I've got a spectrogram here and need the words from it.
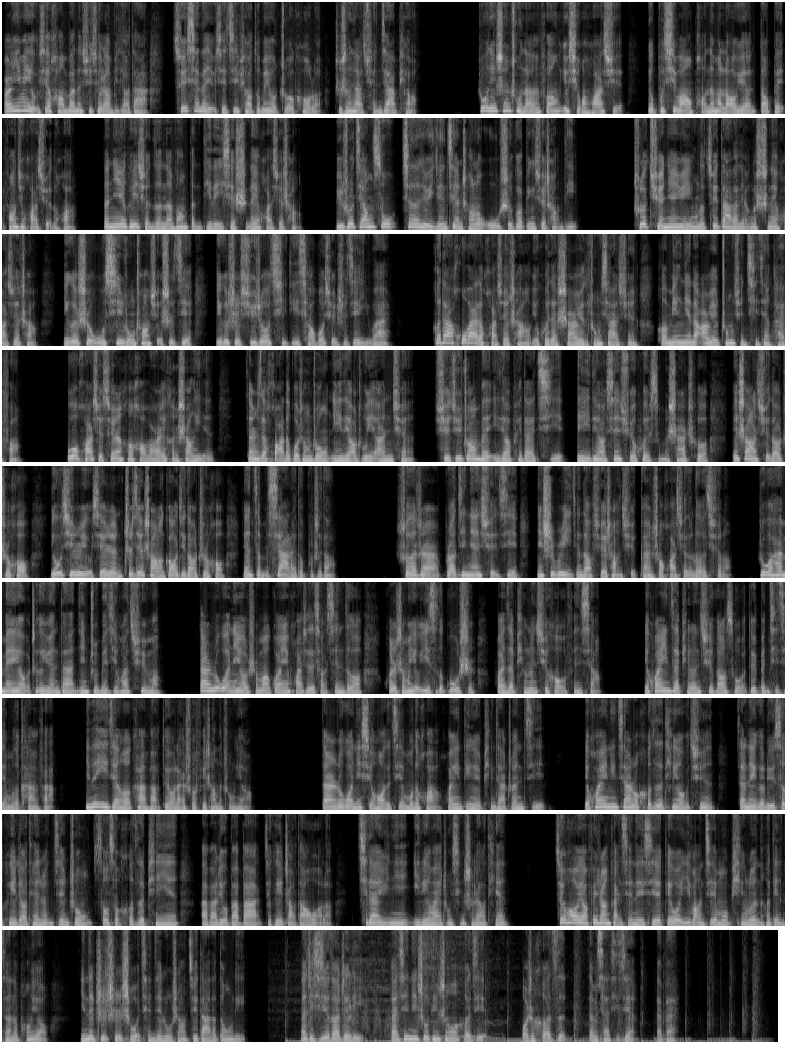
而因为有些航班的需求量比较大，所以现在有些机票都没有折扣了，只剩下全价票。如果您身处南方，又喜欢滑雪，又不希望跑那么老远到北方去滑雪的话，那您也可以选择南方本地的一些室内滑雪场，比如说江苏现在就已经建成了五十个冰雪场地。除了全年运营的最大的两个室内滑雪场，一个是无锡融创雪世界，一个是徐州启迪乔博雪世界以外，各大户外的滑雪场也会在十二月的中下旬和明年的二月中旬期间开放。不过滑雪虽然很好玩，也很上瘾，但是在滑的过程中，你一定要注意安全，雪具装备一定要佩戴齐，也一定要先学会怎么刹车，别上了雪道之后，尤其是有些人直接上了高级道之后，连怎么下来都不知道。说到这儿，不知道今年雪季您是不是已经到雪场去感受滑雪的乐趣了？如果还没有，这个元旦您准备计划去吗？当然，如果您有什么关于滑雪的小心得，或者什么有意思的故事，欢迎在评论区和我分享，也欢迎在评论区告诉我对本期节目的看法。您的意见和看法对我来说非常的重要。当然，如果您喜欢我的节目的话，欢迎订阅、评价专辑，也欢迎您加入盒子的听友群，在那个绿色可以聊天软件中搜索“盒子”的拼音八八六八八就可以找到我了。期待与您以另外一种形式聊天。最后要非常感谢那些给我以往节目评论和点赞的朋友，您的支持是我前进路上最大的动力。那这期就到这里，感谢您收听生活和解，我是盒子，咱们下期见，拜拜。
